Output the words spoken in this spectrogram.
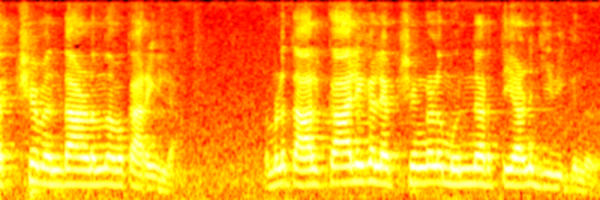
ലക്ഷ്യം എന്താണെന്ന് നമുക്കറിയില്ല. നമ്മൾ താൽക്കാലിക ലക്ഷ്യങ്ങൾ മുൻനിർത്തിയാണ് ജീവിക്കുന്നത്.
